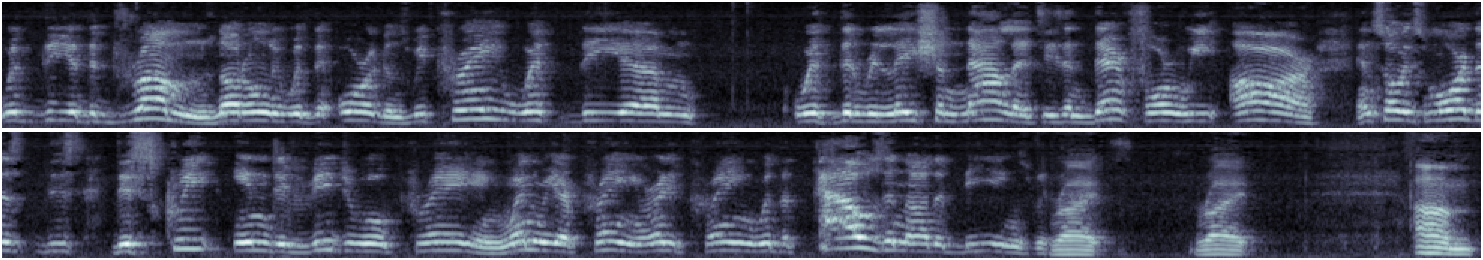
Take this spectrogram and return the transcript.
with the the drums, not only with the organs. We pray with the um, with the relationalities, and therefore we are. And so it's more this this discrete individual praying. When we are praying, you're already praying with a thousand other beings with Right. Right. Um,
